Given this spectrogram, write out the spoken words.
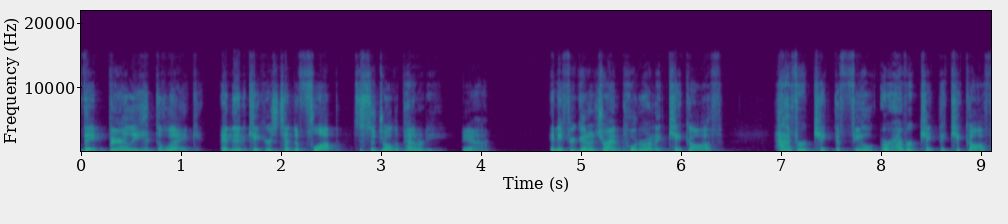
they barely hit the leg. And then kickers tend to flop just to draw the penalty. Yeah. And if you're going to try and put her on a kickoff, have her kick the field or have her kick the kickoff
